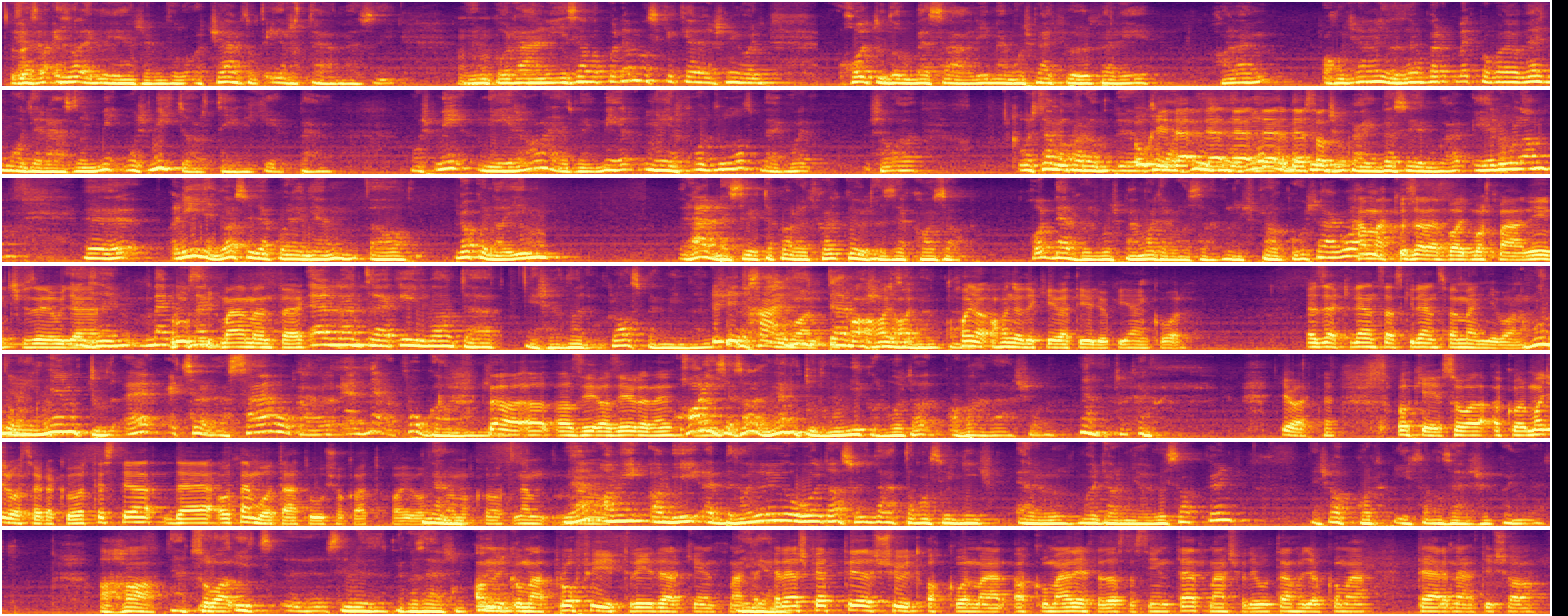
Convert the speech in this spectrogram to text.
Ez, ez, a, ez a leglényegesebb dolog, a csártot értelmezni. Uh-huh. Amikor ránézem, akkor nem azt kell keresni, hogy hol tudok beszállni, mert most megy fölfelé, hanem ahogy ránéz az ember, megpróbálja megmagyarázni, hogy mi, most mi történik éppen. Most mi, miért van ez meg? Miért, miért fordulott meg? Vagy, szóval most nem akarom... Okay, de, de, de, de, de, ezt sokáig beszélünk én rólam. A lényeg az, hogy akkor engem a rokonaim rábeszéltek arra, hogy költözzek haza. Hogy, mert hogy most már Magyarországon is frankóság van. Hát már közelebb vagy, most már nincs, izé, ugye, meg, Bruszkik már elmentek. Elmentek, így van, tehát, és ez nagyon klassz, meg minden. Itt hány van? Ha, hanyadik évet írjuk ilyenkor? 1990 mennyi van? Mondom, hogy nem tud, e, egyszerűen a számok, nem, fogalmam. De az, az évre nem. Ha hisz, nem tudom, mikor volt a, a vállásom. Nem tudom. Jó, hát oké, okay, szóval akkor Magyarországra költöztél, de ott nem voltál túl sokat, ha jól nem. tudom, akkor ott nem... Nem, nem. Ami, ami ebben nagyon jó volt az, hogy láttam azt, hogy nincs erről magyar nyelvű szakkönyv, és akkor írtam az első könyvet. Aha, Tehát szóval itt, itt meg az első. Amikor már profi traderként már te kereskedtél, sőt, akkor már, akkor már elérted azt a szintet másfél után, hogy akkor már termelt is a,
